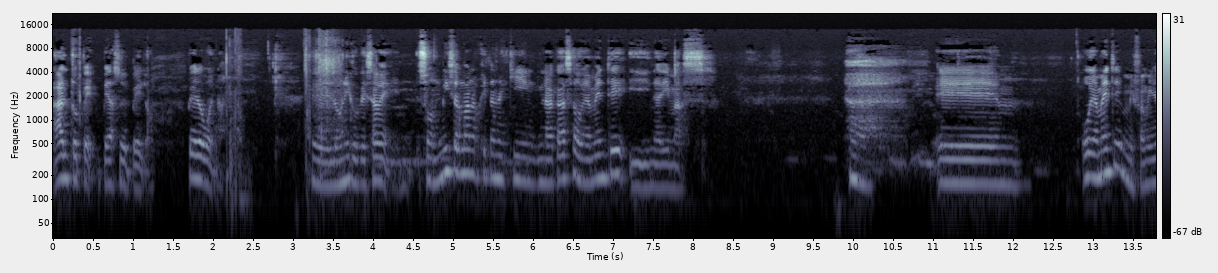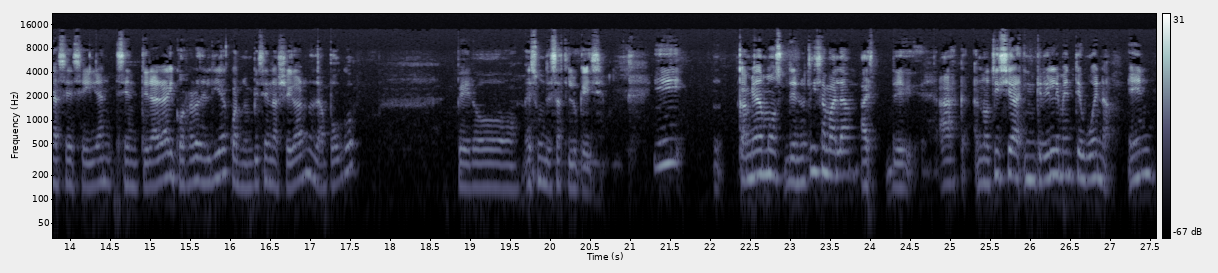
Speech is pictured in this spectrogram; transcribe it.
alto pedazo de pelo. Pero bueno, eh, lo único que saben son mis hermanos que están aquí en la casa, obviamente, y nadie más. Eh, obviamente, mi familia se seguirán, se enterará al correr del día cuando empiecen a llegar de a poco. Pero es un desastre lo que hice. Y cambiamos de noticia mala a, de, noticia increíblemente buena. En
